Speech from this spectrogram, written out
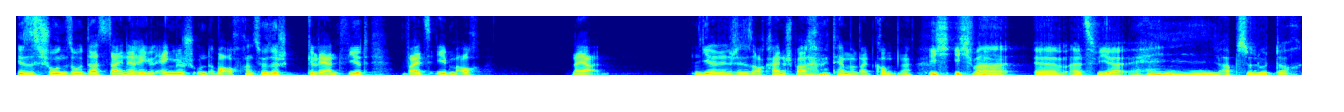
ist es schon so, dass da in der Regel Englisch und aber auch Französisch gelernt wird, weil es eben auch, naja, Niederländisch ist es auch keine Sprache, mit der man weit kommt. Ne? Ich, ich war, ähm, ähm als wir, hä, absolut doch,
